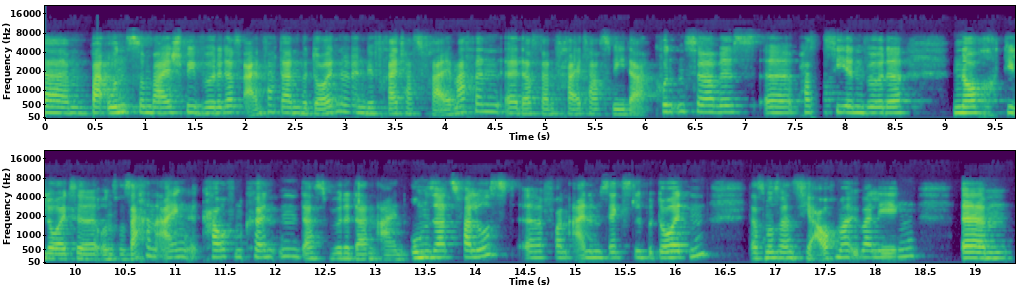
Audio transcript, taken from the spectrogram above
Ähm, bei uns zum Beispiel würde das einfach dann bedeuten, wenn wir freitags frei machen, äh, dass dann freitags weder Kundenservice äh, passieren würde, noch die Leute unsere Sachen einkaufen könnten. Das würde dann einen Umsatzverlust äh, von einem Sechstel bedeuten. Das muss man sich ja auch mal überlegen. Ähm,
